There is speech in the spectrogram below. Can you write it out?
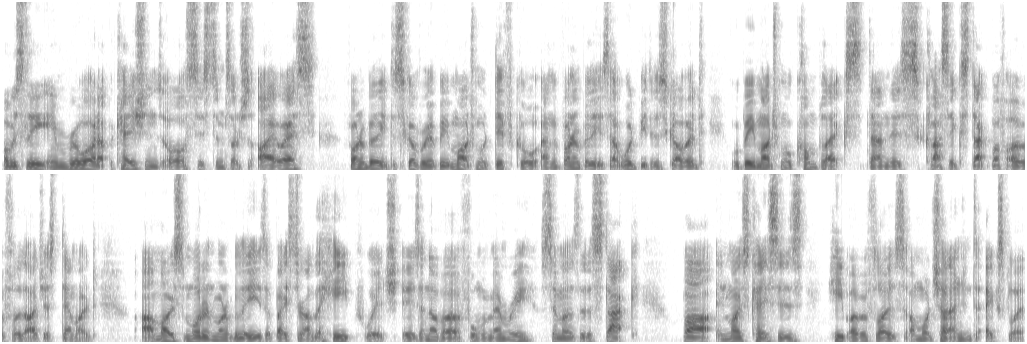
Obviously, in real-world applications or systems such as iOS, vulnerability discovery would be much more difficult and the vulnerabilities that would be discovered would be much more complex than this classic stack buffer overflow that I just demoed. Uh, most modern vulnerabilities are based around the heap, which is another form of memory, similar to the stack, but in most cases, heap overflows are more challenging to exploit.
